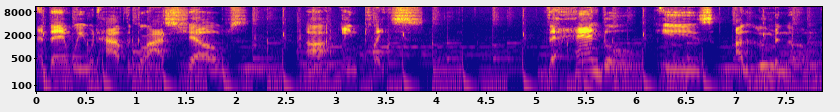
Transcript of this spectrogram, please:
And then we would have the glass shelves uh, in place. The handle is aluminum,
